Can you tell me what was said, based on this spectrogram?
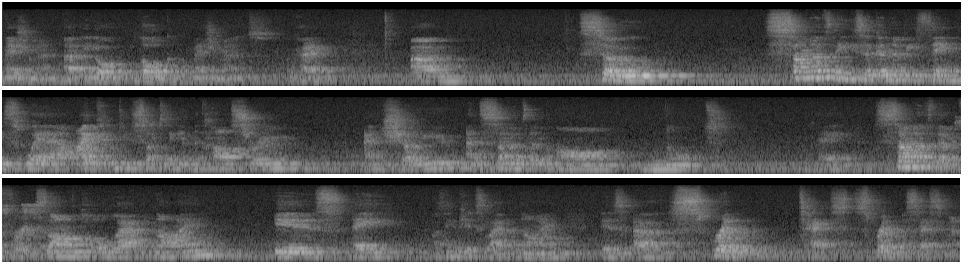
measurement, uh, your log measurements, okay? Um, so some of these are going to be things where I can do something in the classroom and show you, and some of them are not, okay? Some of them, for example, Lab 9, is a, I think it's lab nine, is a sprint test, sprint assessment.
